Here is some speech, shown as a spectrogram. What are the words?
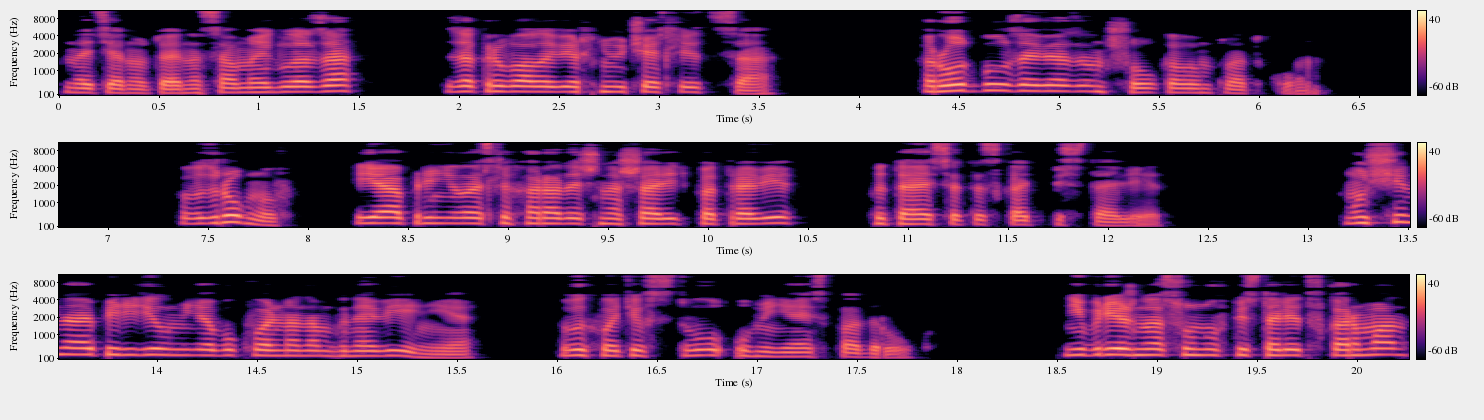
натянутая на самые глаза, закрывала верхнюю часть лица. Рот был завязан шелковым платком. Вздрогнув, я принялась лихорадочно шарить по траве, пытаясь отыскать пистолет. Мужчина опередил меня буквально на мгновение, выхватив ствол у меня из-под рук. Небрежно сунув пистолет в карман,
